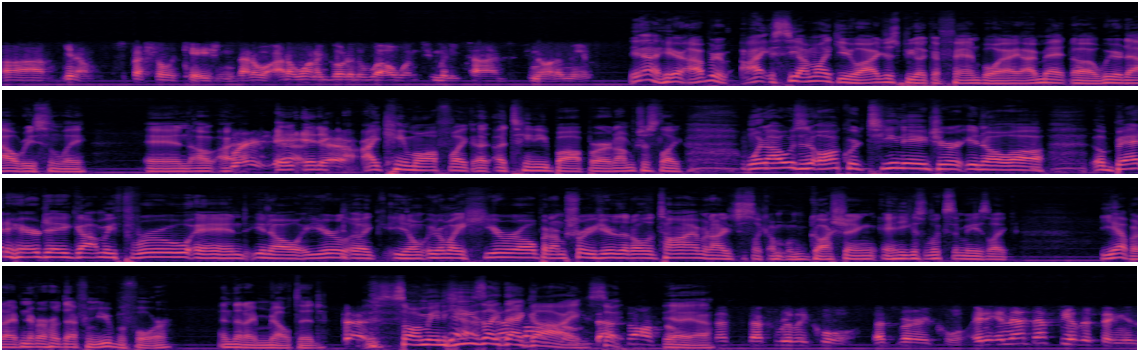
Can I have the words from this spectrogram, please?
uh, you know, special occasions. I don't I don't want to go to the well one too many times, if you know what I mean. Yeah, here I've been. I see. I'm like you. I just be like a fanboy. I, I met uh, Weird Al recently, and uh, I, Great, yeah, it, it, yeah. I came off like a, a teeny bopper, and I'm just like, when I was an awkward teenager, you know, uh, a bad hair day got me through, and you know, you're like, you know, you're my hero. But I'm sure you hear that all the time, and I just like, I'm, I'm gushing, and he just looks at me. He's like, yeah, but I've never heard that from you before, and then I melted. That- So I mean, Yeah, he's like that's that guy. awesome. So That's awesome. yeah, yeah. That's that's really cool. That's very cool. And, and that that's the other thing is,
